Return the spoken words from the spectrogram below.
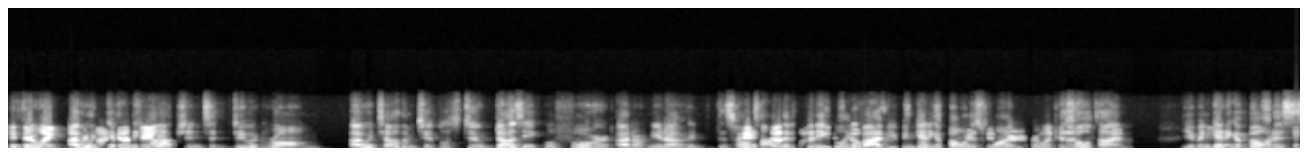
if they're like I wouldn't give them the pay-" option to do it wrong. I would tell them two plus two does equal four. I don't, you know, it, this whole Okay, time no, that it's been you equaling five, you've been getting a bonus one everyone can this whole time. You've been getting a bonus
